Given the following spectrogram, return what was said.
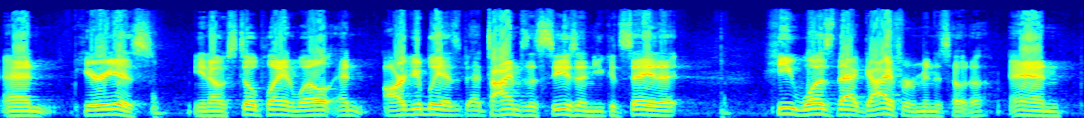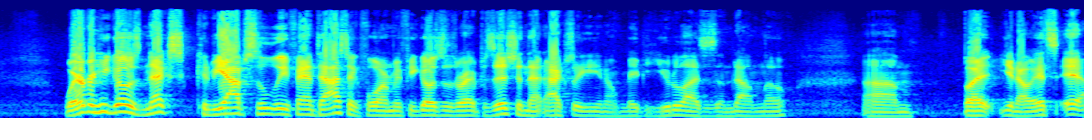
and here he is, you know, still playing well, and arguably at, at times this season you could say that he was that guy for Minnesota, and wherever he goes next could be absolutely fantastic for him if he goes to the right position that actually you know maybe utilizes him down low. Um, but you know, it's it,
